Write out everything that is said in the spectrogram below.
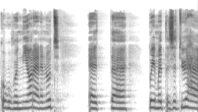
kogukond nii arenenud et äh, põhimõtteliselt ühe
